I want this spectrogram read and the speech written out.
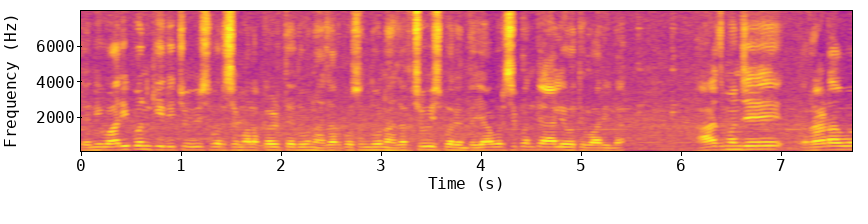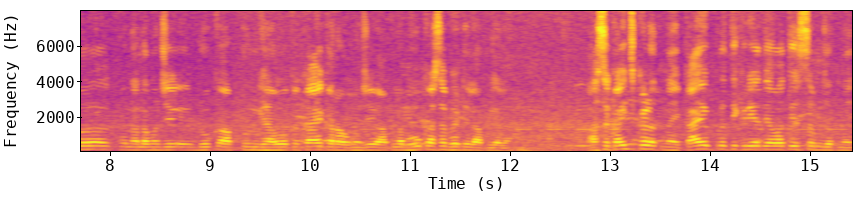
त्यांनी वारी पण केली चोवीस वर्षे. मला कळते दोन हजारपासून दोन हजार चोवीसपर्यंत यावर्षी पण ते आले होते वारीला. आज म्हणजे रडावं कुणाला म्हणजे डोकं आपटून घ्यावं का काय करावं? म्हणजे आपला भाऊ कसा भेटेल आपल्याला? असं काहीच कळत नाही. काय प्रतिक्रिया द्यावा तेच समजत नाही.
